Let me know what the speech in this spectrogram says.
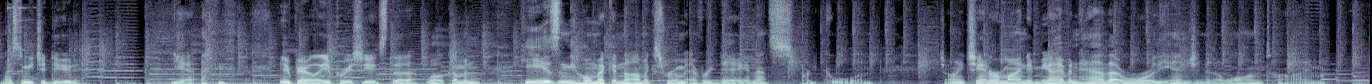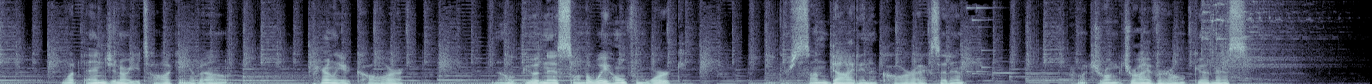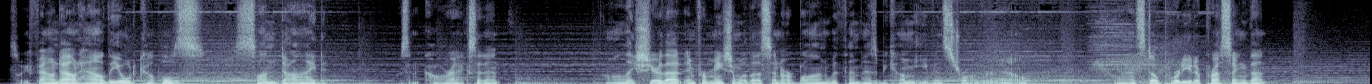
Nice to meet you, dude. Yeah. he apparently appreciates the welcome, and he is in the home economics room every day, and that's pretty cool. And Johnny Chan reminded me, I haven't had that roar of the engine in a long time. What engine are you talking about? Apparently a car. No goodness, on the way home from work? Their son died in a car accident. From a drunk driver, oh goodness. So we found out how the old couple's son died. It was in a car accident. Well, they share that information with us, and our bond with them has become even stronger now. And it's still pretty depressing that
